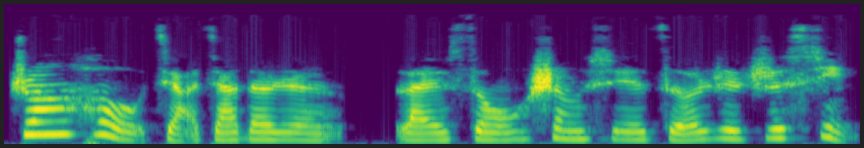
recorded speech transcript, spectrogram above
专候贾家的人。来送上学择日之信。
